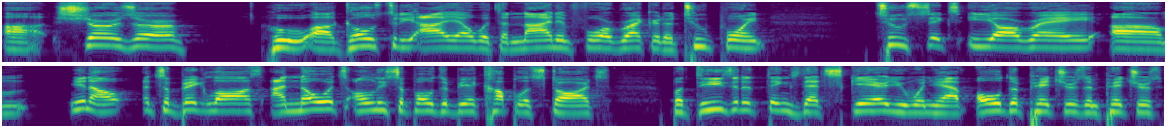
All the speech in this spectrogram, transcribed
Uh, Scherzer, who uh, goes to the IL with a nine and four record, a 2.26 ERA. Um, you know, it's a big loss. I know it's only supposed to be a couple of starts, but these are the things that scare you when you have older pitchers and pitchers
